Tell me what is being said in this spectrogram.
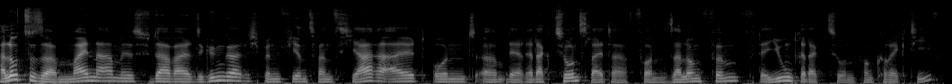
Hallo zusammen, mein Name ist Davalde Güngert, ich bin 24 Jahre alt und ähm, der Redaktionsleiter von Salon 5, der Jugendredaktion von Korrektiv.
